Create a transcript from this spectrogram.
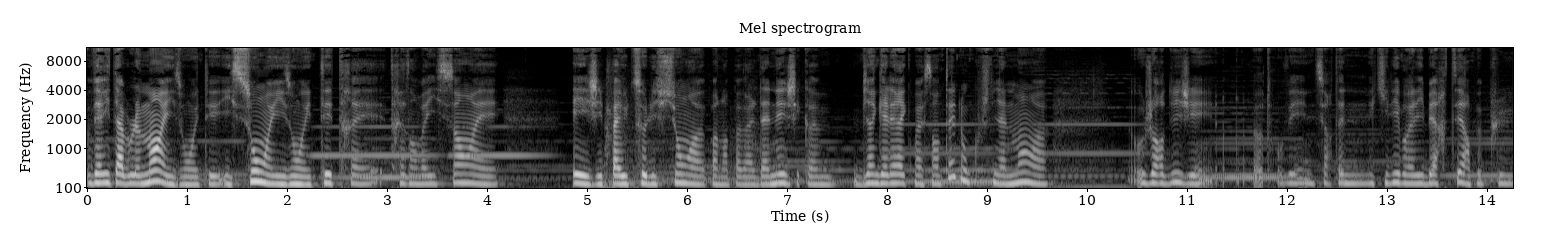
véritablement ils ont été, ils sont et ils ont été très très envahissants et et j'ai pas eu de solution euh, pendant pas mal d'années. J'ai quand même bien galéré avec ma santé, donc finalement euh, aujourd'hui j'ai retrouvé une certaine équilibre et liberté un peu plus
